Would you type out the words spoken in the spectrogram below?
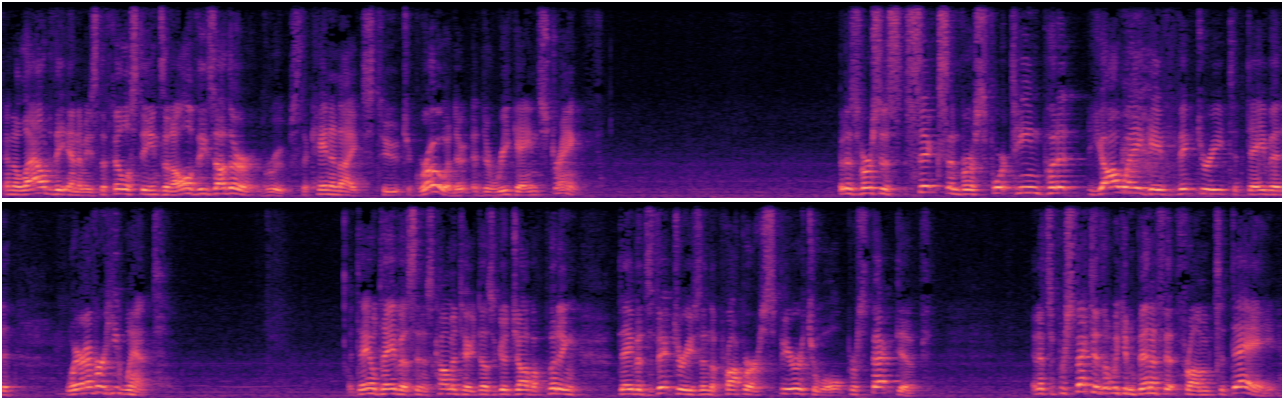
and allowed the enemies, the Philistines, and all of these other groups, the Canaanites, to, to grow and to, and to regain strength. But as verses 6 and verse 14 put it, Yahweh gave victory to David wherever he went. Dale Davis, in his commentary, does a good job of putting David's victories in the proper spiritual perspective. And it's a perspective that we can benefit from today.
